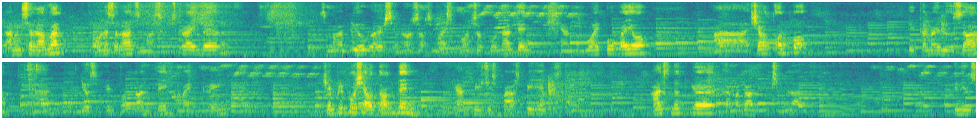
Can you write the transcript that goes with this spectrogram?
Maraming salamat una sa lahat sa mga subscriber, sa mga viewers, and also sa mga sponsor po natin. Yan, mabuhay po kayo. Ah, shout out po Tita Marlusa, yan, Josephine Portante, Mike Gray, yan. Siyempre po, shout out din. Yan, Mrs. Paz PH, Hans Nutger, uh, Magalang Mix Vlog, Binils,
